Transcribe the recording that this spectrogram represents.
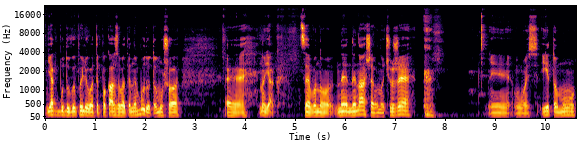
Як буду випилювати, показувати не буду, тому що, е, ну як, це воно не, не наше, воно чуже. І, ось, і тому,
